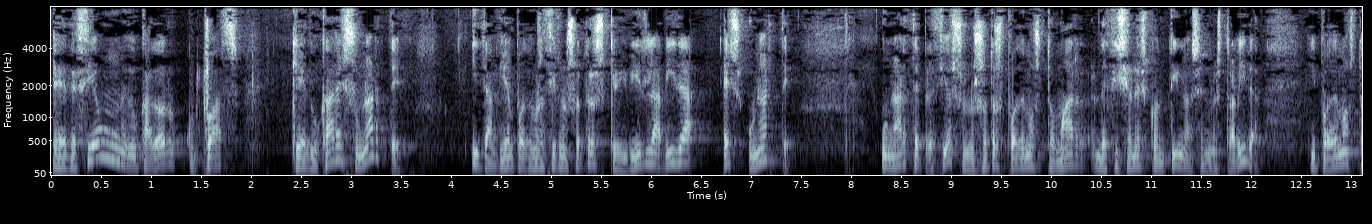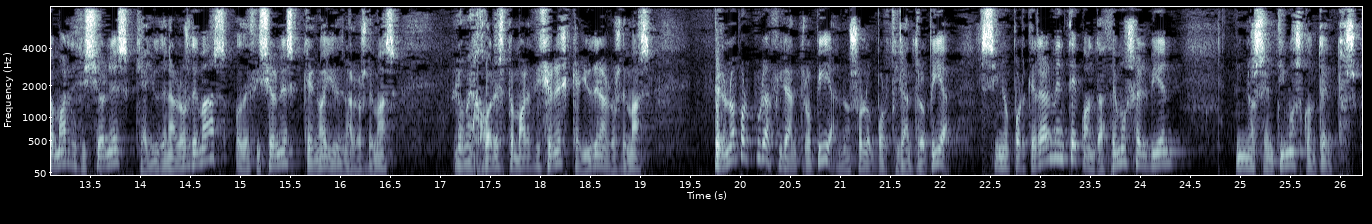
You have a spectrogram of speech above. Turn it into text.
Eh, decía un educador Courtois que educar es un arte, y también podemos decir nosotros que vivir la vida es un arte, un arte precioso. Nosotros podemos tomar decisiones continuas en nuestra vida y podemos tomar decisiones que ayuden a los demás o decisiones que no ayuden a los demás. Lo mejor es tomar decisiones que ayuden a los demás. Pero no por pura filantropía, no solo por filantropía, sino porque realmente cuando hacemos el bien nos sentimos contentos.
